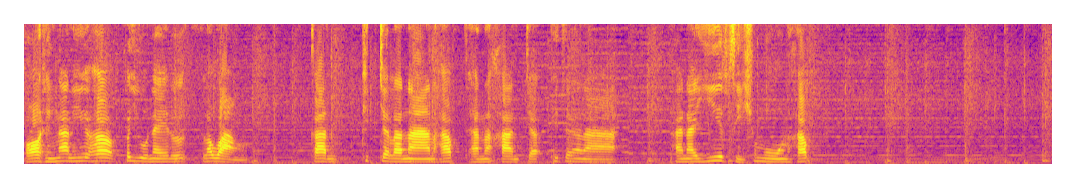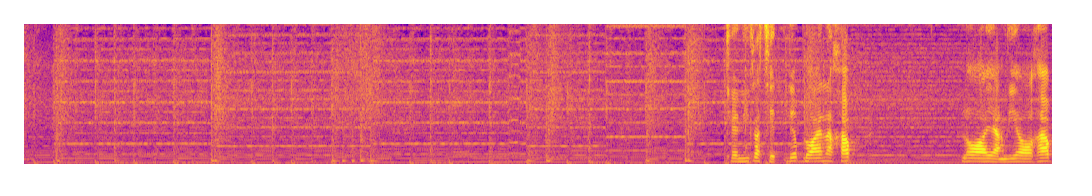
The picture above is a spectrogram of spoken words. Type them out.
พอถึงหน้านี้ครับก็อยู่ในระหว่างการพิจารณานะครับ ธนาคารจะพิจารณาายใน 24 ชั่วโมงนะครับแค่นี้ก็เสร็จเรียบร้อยนะครับ รออย่างเดียวครับ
